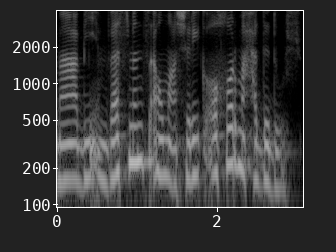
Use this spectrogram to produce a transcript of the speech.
مع B Investments أو مع شريك آخر محددوش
